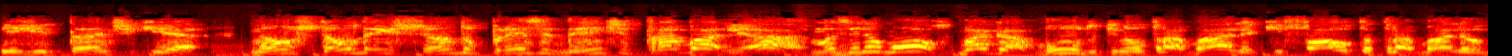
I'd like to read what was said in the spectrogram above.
irritante que é não estão deixando o presidente trabalhar. Mas ele é um vagabundo que não trabalha, que falta trabalho,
